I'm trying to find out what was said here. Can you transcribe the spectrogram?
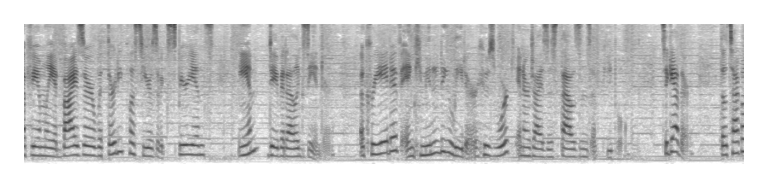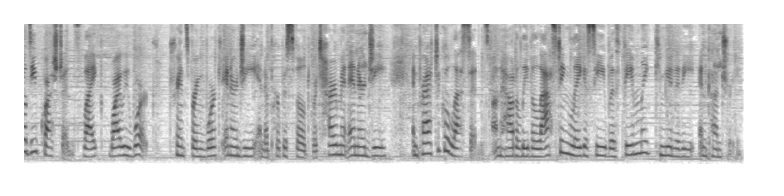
a family advisor with 30 plus years of experience, and David Alexander, a creative and community leader whose work energizes thousands of people. Together, they'll tackle deep questions like why we work, transferring work energy into purpose filled retirement energy, and practical lessons on how to leave a lasting legacy with family, community, and country.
